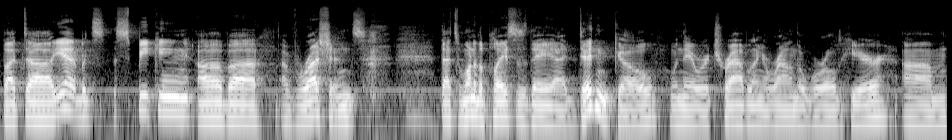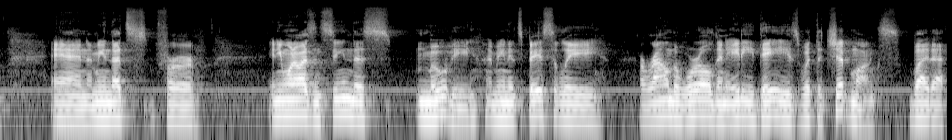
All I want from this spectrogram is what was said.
but uh, yeah, but speaking of uh, of Russians, that's one of the places they uh, didn't go when they were traveling around the world here. Um, and I mean, that's for anyone who hasn't seen this movie. I mean, it's basically around the world in 80 days with the chipmunks. But uh,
